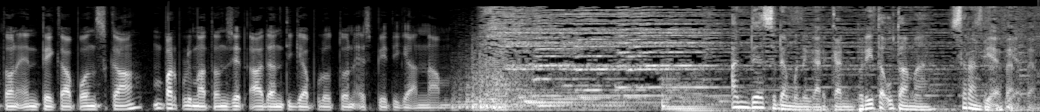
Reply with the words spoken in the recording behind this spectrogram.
ton NPK Ponska, 45 ton ZA, dan 30 ton SP36. Anda sedang mendengarkan berita utama Serambi FM.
